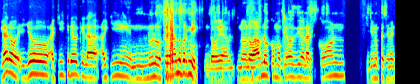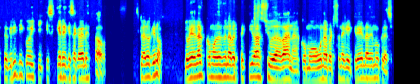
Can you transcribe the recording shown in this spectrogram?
Claro, yo aquí creo que la, aquí no lo estoy hablando por mí, no lo hablo como Claudio Alarcón, que tiene un pensamiento crítico y que, quiere que se acabe el Estado. Claro que no. Lo voy a hablar como desde una perspectiva ciudadana, como una persona que cree en la democracia.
